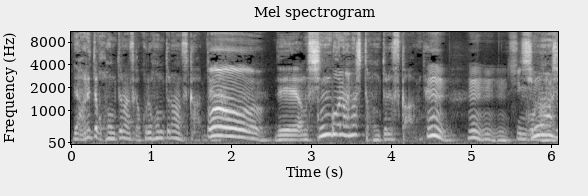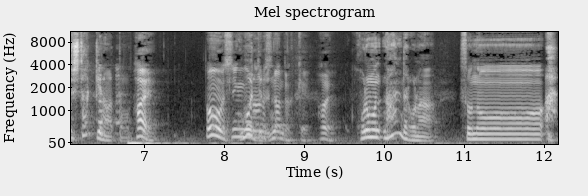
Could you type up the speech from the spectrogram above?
であれとか本当なんですか？これ本当なんですか？みたういな、んうん。であの信号の話って本当ですか？みたいな、うん。うんうん信信号の話したっけなと思って、はい。うん信号の覚えてる話なんだっけ？はい。これもなんだろうな。そのあ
